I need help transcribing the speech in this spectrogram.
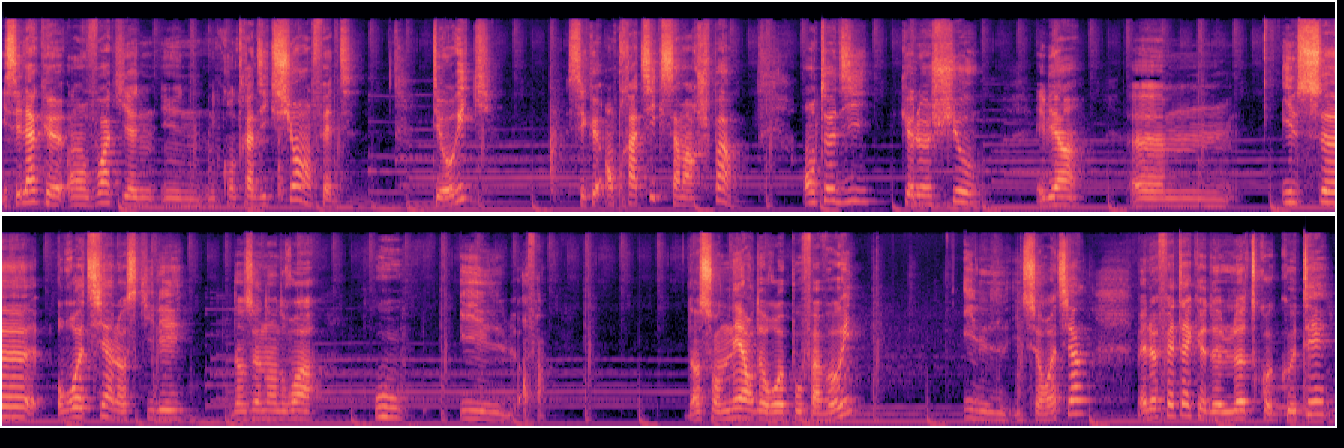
Et c'est là qu'on voit qu'il y a une, contradiction en fait théorique, c'est qu'en pratique, ça marche pas on te dit que le chiot, eh bien, euh, il se retient lorsqu'il est dans un endroit où il, enfin, dans son aire de repos favori, il, se retient. Mais le fait est que de l'autre côté,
